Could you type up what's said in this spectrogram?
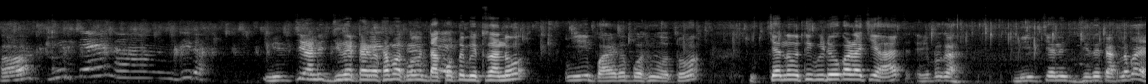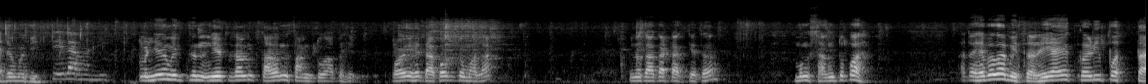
हा मिरची आणि जिरं टाकलं थांबा तुम्हाला दाखवतो मित्रांनो मी बाहेर बसून होतो इच्छा नव्हती व्हिडिओ काढायची आज. हे बघा मिरची आणि जिरं टाकलं बा ह्याच्यामध्ये म्हणजे ना मी मित्रांनो कारण सांगतो. आता हे पहिले हे दाखवतो तुम्हाला. पुन्हा काका टाकते तर मग सांगतो पा आता हे बघा मित्रांनो हे आहे कढीपत्ता.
